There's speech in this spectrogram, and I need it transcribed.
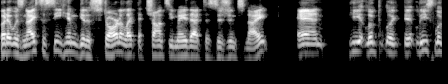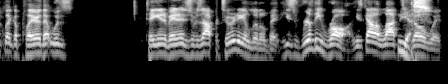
but it was nice to see him get a start. I like that Chauncey made that decision tonight, and he looked like at least looked like a player that was taking advantage of his opportunity a little bit. He's really raw. He's got a lot to Yes. go with,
